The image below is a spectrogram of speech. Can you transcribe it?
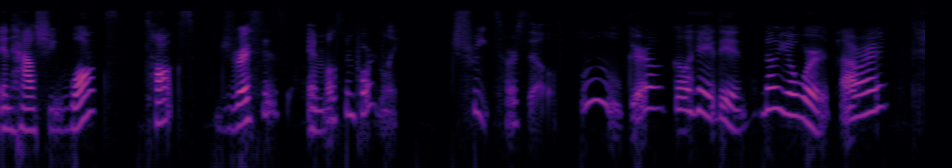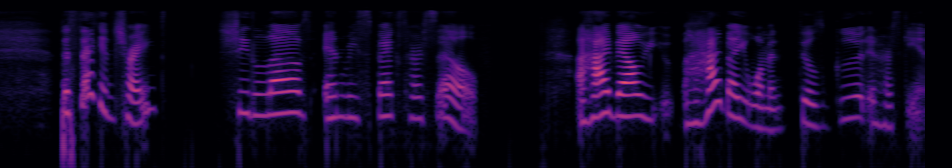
in how she walks, talks, dresses, and most importantly, treats herself. Ooh, girl, go ahead then. Know your worth, all right? The second trait, She loves and respects herself. A high value a high value woman feels good in her skin,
